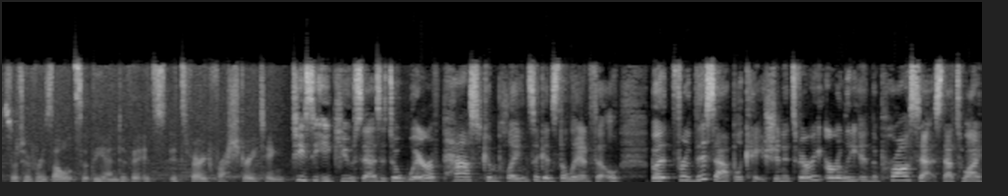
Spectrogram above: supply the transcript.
sort of results at the end of it. It's, it's very frustrating. TCEQ says it's aware of past complaints against the landfill, but for this application, it's very early in the process. That's why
